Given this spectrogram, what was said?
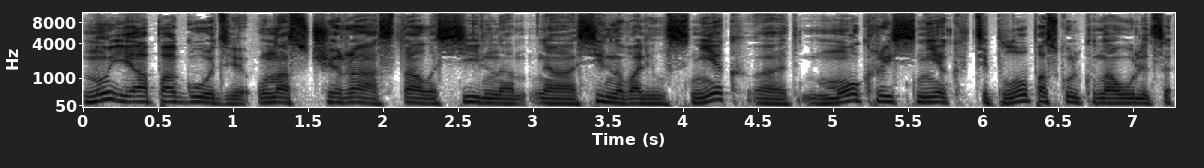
Ну и о погоде. У нас вчера стало сильно, а, сильно валил снег, а, мокрый снег, тепло, поскольку на улице.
